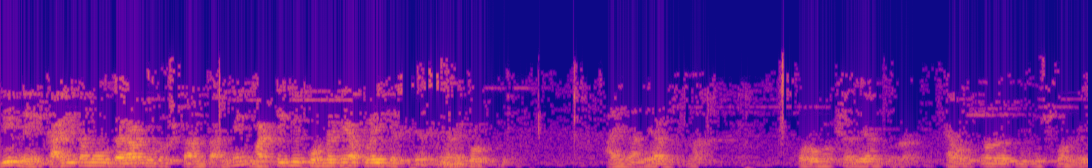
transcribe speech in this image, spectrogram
దీన్ని కాగితము గరాటు దృష్టాంతాన్ని మట్టికి కొండకి అప్లై చేస్తే సరిపడుతుంది ఆయన అదే అంటున్నారు. పూర్వపక్ష అదే అంటున్నారు. ఏమంటున్నాడో చూసుకోండి.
